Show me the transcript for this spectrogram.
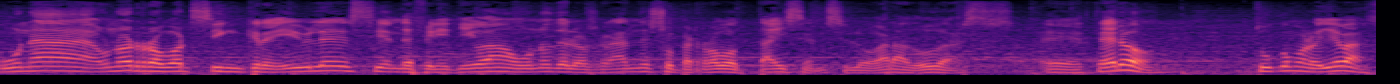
una, unos robots increíbles y en definitiva uno de los grandes Super Robot Tyson, sin lugar a dudas. Eh, Cero, ¿tú cómo lo llevas?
